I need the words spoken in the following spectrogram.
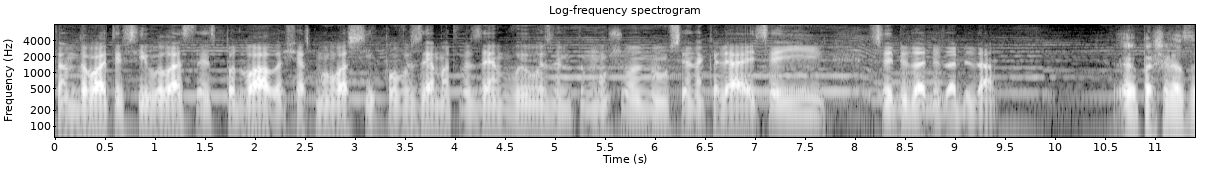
там давайте всі вилазьте з підвалу. Зараз ми вас всіх повеземо, відвеземо, вивеземо, тому що ну, все накаляється і все біда, біда, біда. Е, Перший раз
